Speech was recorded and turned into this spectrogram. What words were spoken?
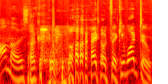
Almost. Okay. I don't think you want to.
